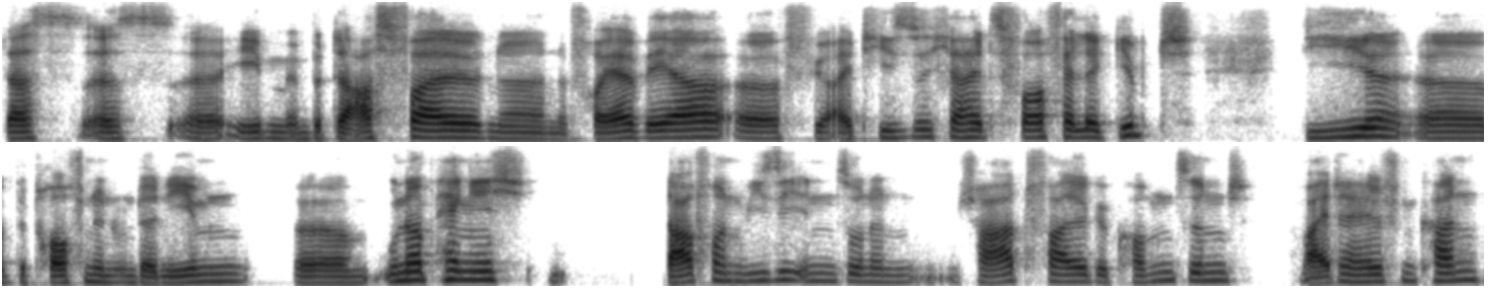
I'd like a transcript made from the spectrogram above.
dass es äh, eben im Bedarfsfall eine, eine Feuerwehr äh, für IT-Sicherheitsvorfälle gibt, die äh, betroffenen Unternehmen äh, unabhängig davon, wie sie in so einen Schadfall gekommen sind, weiterhelfen kann,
